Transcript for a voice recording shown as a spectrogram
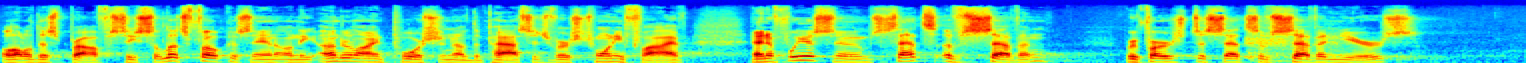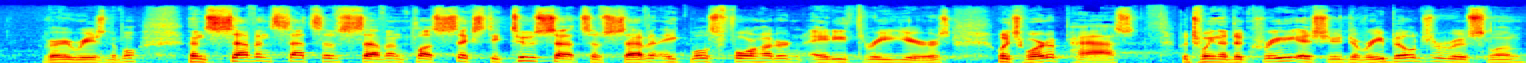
all of this prophecy. So let's focus in on the underlying portion of the passage, verse 25. And if we assume sets of seven refers to sets of seven years, very reasonable. Then seven sets of seven plus 62 sets of seven equals 483 years, which were to pass between the decree issued to rebuild Jerusalem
